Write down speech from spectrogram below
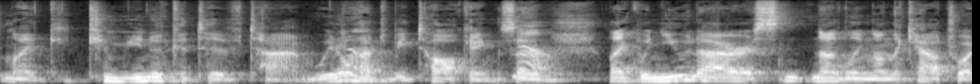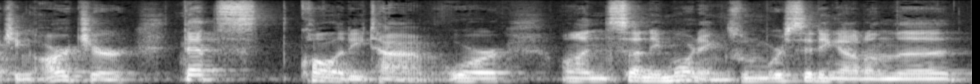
like communicative time. We don't No. have to be talking. So, No. like when you and I are snuggling on the couch watching Archer, that's quality time. Or on Sunday mornings when we're sitting out on the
